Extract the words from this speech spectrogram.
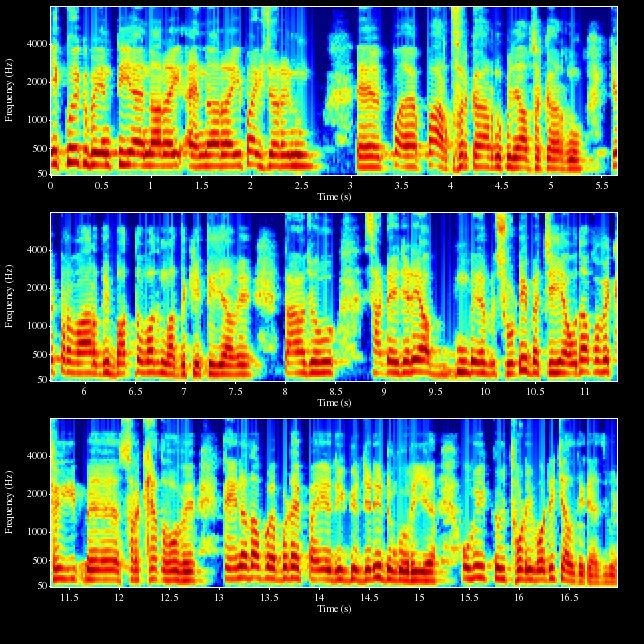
ਇੱਕੋ ਇੱਕ ਬੇਨਤੀ ਹੈ ਐਨ ਆਰ ਆਈ, ਐਨ ਆਰ ਆਈ ਭਾਈਚਾਰੇ ਨੂੰ ਭਾਰਤ ਸਰਕਾਰ ਨੂੰ ਪੰਜਾਬ ਸਰਕਾਰ ਨੂੰ ਕਿ ਪਰਿਵਾਰ ਦੀ ਵੱਧ ਤੋਂ ਵੱਧ ਮਦਦ ਕੀਤੀ ਜਾਵੇ ਤਾਂ ਜੋ ਸਾਡੇ ਜਿਹੜੇ ਛੋਟੀ ਬੱਚੀ ਆ ਉਹਦਾ ਭਵਿੱਖ ਵੀ ਅਹ, ਸੁਰੱਖਿਅਤ ਹੋਵੇ ਤੇ ਇਹਨਾਂ ਦਾ ਬੜੇ ਪਏ ਦੀ ਜਿਹੜੀ ਡੰਗੋਰੀ ਹੈ ਉਹ ਵੀ ਕੋਈ ਥੋੜੀ ਬਹੁਤੀ ਚੱਲਦੀ ਰਹਿ ਜਾਵੇ।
